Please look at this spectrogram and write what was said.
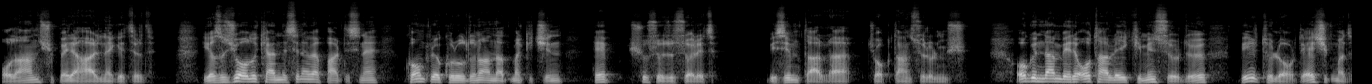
olağan şüpheli haline getirdi. Yazıcıoğlu kendisine ve partisine komplo kurulduğunu anlatmak için hep şu sözü söyledi. Bizim tarla çoktan sürülmüş. O günden beri o tarlayı kimin sürdüğü bir türlü ortaya çıkmadı.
